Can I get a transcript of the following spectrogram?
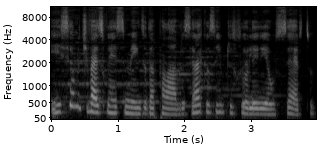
E se eu não tivesse conhecimento da palavra, será que eu sempre escolheria o certo?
